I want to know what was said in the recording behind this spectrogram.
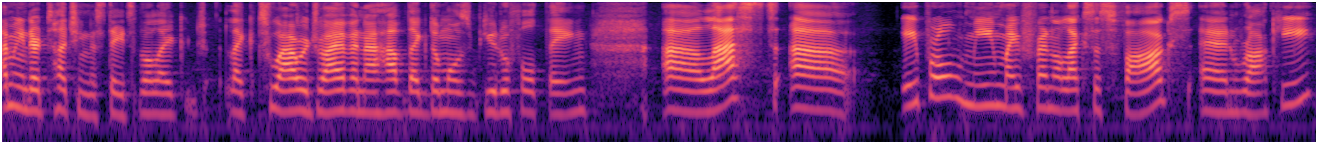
I mean, they're touching the states, but like like two hour drive, and I have like the most beautiful thing. Uh, last uh, April, me my friend Alexis Fox and Rocky,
